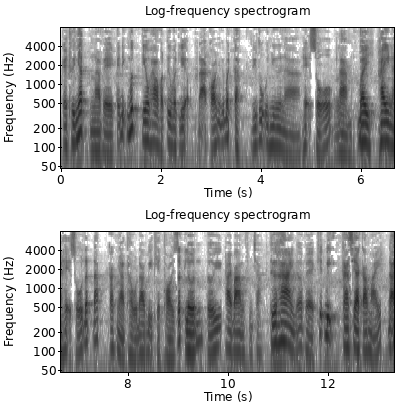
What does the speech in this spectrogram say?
Cái thứ nhất là về cái định mức tiêu hao vật tư vật liệu đã có những cái bất cập, ví dụ như là hệ số làm bay hay là hệ số đất đắp, các nhà thầu đang bị thiệt thòi rất lớn tới 2-30%. Thứ hai nữa về thiết bị ca xe ca máy đã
